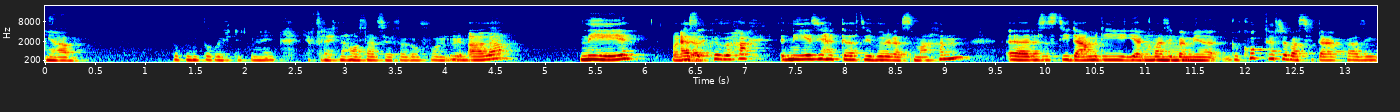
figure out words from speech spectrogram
Ja, berühmt berüchtigt, nee. Ich habe vielleicht eine Haushaltshilfe gefunden. Alle? Nee, Und Also- hab gesagt, nee, sie hat gesagt, sie würde das machen. Äh, das ist die Dame, die ja quasi Mhm. bei mir geguckt hatte, was sie da quasi.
